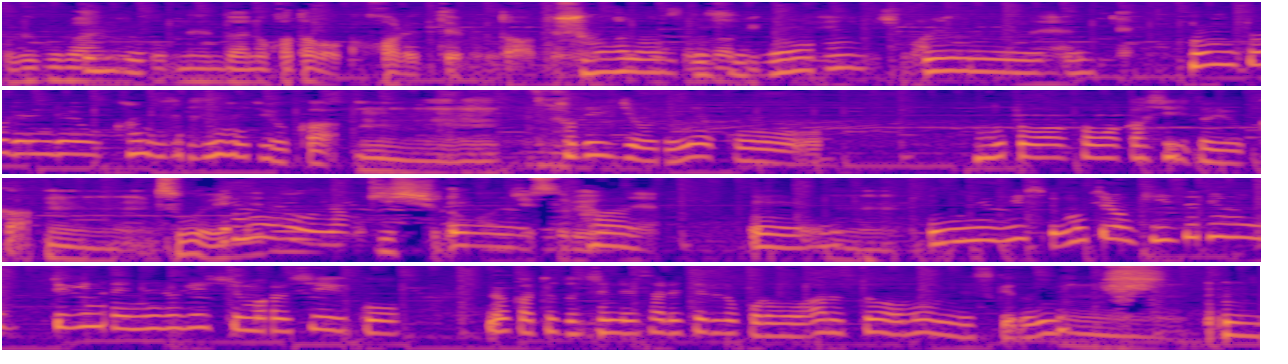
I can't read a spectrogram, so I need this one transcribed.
これぐらいの年代の方が書かれてるんだって、そうなんですよねそれがびっくりしまうしたんね。。本当年齢を感じさせないというか、うん。それ以上にね、こう、本当若々しいというか、うん。すごいエネルギッシュな感じするよね。ええうん。エネルギッシュ、もちろんキズリング的なエネルギッシュもあるし、こう、なんかちょっと洗練されてるところもあるとは思うんですけどうね。ん。うん。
